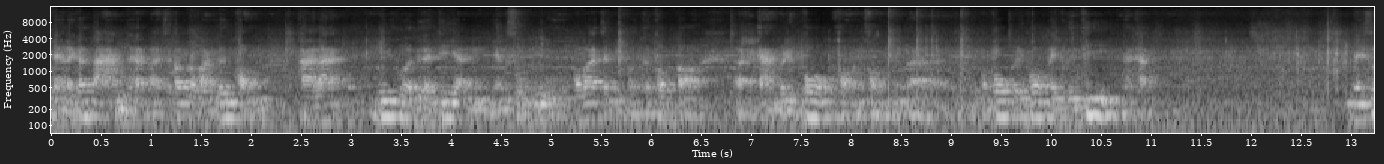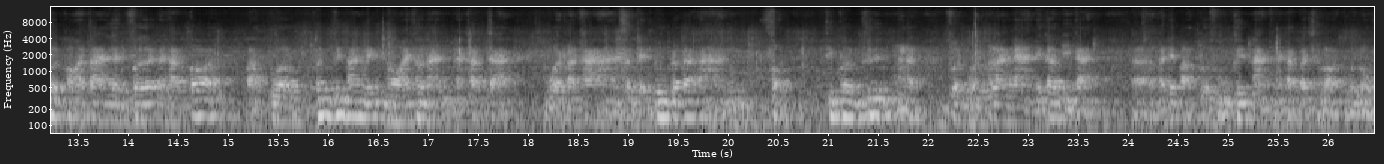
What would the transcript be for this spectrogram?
อย่างไรก็ตามนะครับอาจจะต้องระวังเรื่องของภาระหนี้ครัวเรือนที่ยังยังสูงอยู่ เพราะว่าจะมีผลกระทบต่อการบริโภคของของเอ่ออุปโภคบริโภคในพื้นที่นะครับ ในส่วนของอัตราเงินเฟ้อนะครับ ก็ปรับตัวเพิ่มขึ้นบ้างเล็กน้อยเท่านั้นนะครับ จากหมวดราคาอาหารสำเร็จรูปแล้วก็อาหารสดที่เพิ่มขึ้นนะครับ ส่วนหมวดพลังงานนี่ก็มีการไม่ได้ปรับตัวสูงขึ้นนักนะครับก็ชะลอตัวลง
